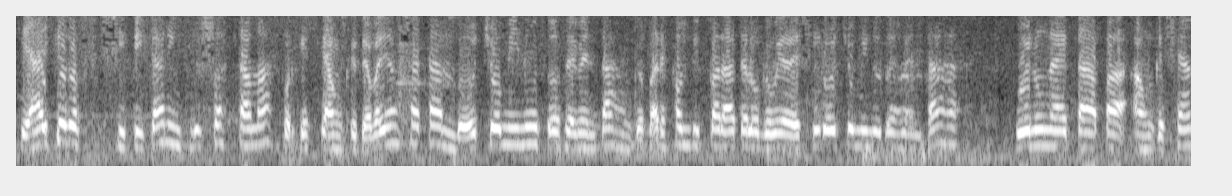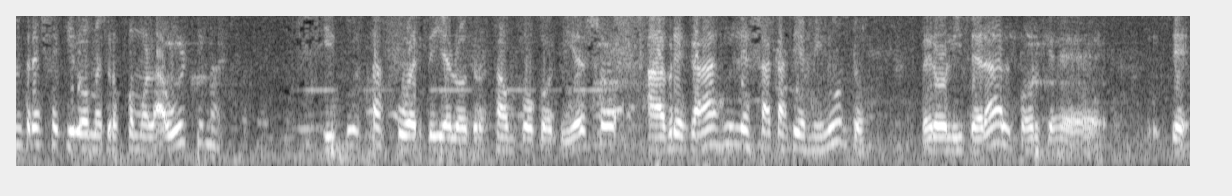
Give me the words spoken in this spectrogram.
que hay que dosificar incluso hasta más, porque es que aunque te vayan sacando ocho minutos de ventaja, aunque parezca un disparate lo que voy a decir, ocho minutos de ventaja, tú en una etapa, aunque sean 13 kilómetros como la última, si tú estás fuerte y el otro está un poco tieso, abres gas y le sacas 10 minutos pero literal, porque te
